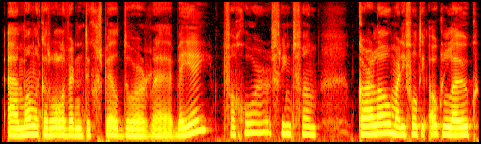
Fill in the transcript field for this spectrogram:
eh mannelijke rollen werden natuurlijk gespeeld door eh B.J. van Goor, vriend van Carlo. Maar die vond hij ook leuk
